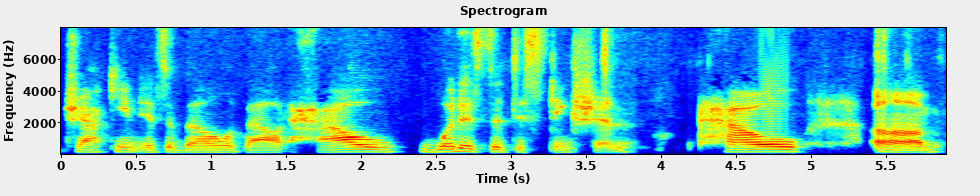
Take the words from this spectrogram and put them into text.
Jackie and Isabel about how what is the distinction? How um,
